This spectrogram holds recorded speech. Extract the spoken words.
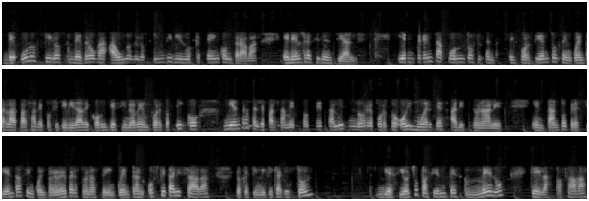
de unos kilos de droga a uno de los individuos que se encontraba en el residencial. Y en 30.66% se encuentra la tasa de positividad de COVID-19 en Puerto Rico, mientras el Departamento de Salud no reportó hoy muertes adicionales. En tanto, 359 personas se encuentran hospitalizadas, lo que significa que son 18 pacientes menos que las pasadas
